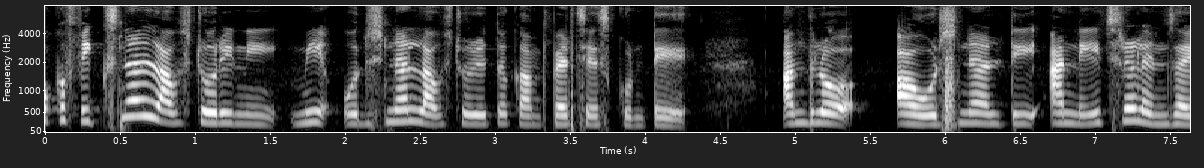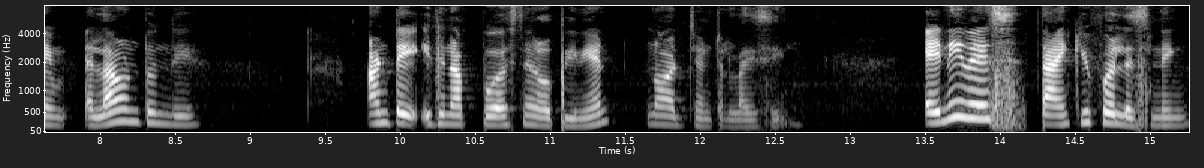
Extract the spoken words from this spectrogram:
ఒక ఫిక్షనల్ లవ్ స్టోరీని మీ ఒరిజినల్ లవ్ స్టోరీతో కంపేర్ చేసుకుంటే అందులో ఆ ఒరిజినాలిటీ ఆ నేచురల్ ఎంజైమ్ ఎలా ఉంటుంది? అంటే ఇది నా personal opinion not generalizing anyways thank you for listening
